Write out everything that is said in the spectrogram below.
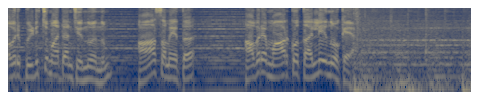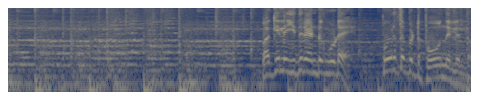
അവർ പിടിച്ചു മാറ്റാൻ ചെന്നുവെന്നും ആ സമയത്ത് അവരെ മാർക്കോ തല്ലിയെന്നും ഒക്കെയാണ്. വക്കീലെ ഇത് രണ്ടും കൂടെ പൊരുത്തപ്പെട്ടു പോകുന്നില്ലല്ലോ.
